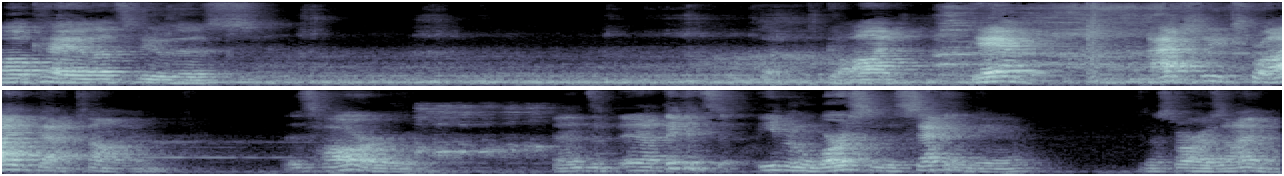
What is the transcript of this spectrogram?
Okay, let's do this. God damn it. I actually tried that time. It's hard. And, and I think it's even worse in the second game, as far as I know.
